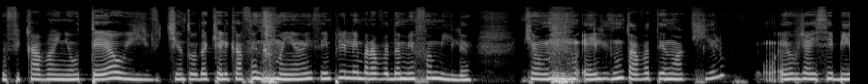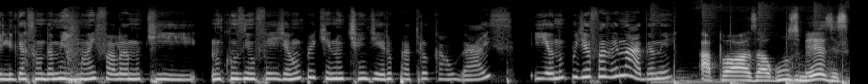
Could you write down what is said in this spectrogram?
Eu ficava em hotel e tinha todo aquele café da manhã e sempre lembrava da minha família, que eu, eles não estavam tendo aquilo. Eu já recebi ligação da minha mãe falando que não cozinhou feijão porque não tinha dinheiro para trocar o gás e eu não podia fazer nada, né? Após alguns meses,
